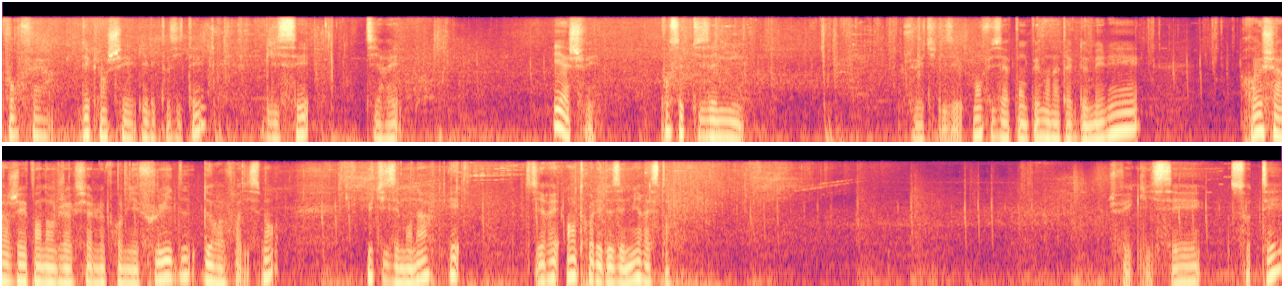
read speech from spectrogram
pour faire déclencher l'électricité, glisser, tirer et achever. Pour ces petits ennemis, je vais utiliser mon fusil à pompe et mon attaque de mêlée. Recharger pendant que j'actionne le premier fluide de refroidissement. Utiliser mon arc et tirer entre les deux ennemis restants. Je vais glisser, sauter,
